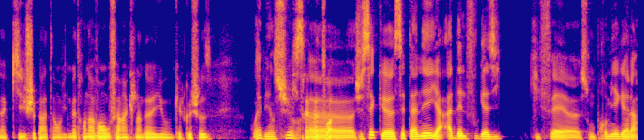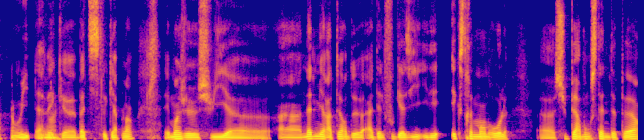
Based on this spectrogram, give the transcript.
à qui je sais pas, t'as envie de mettre en avant ou faire un clin d'œil ou quelque chose? Ouais, bien sûr. Qui serait pas toi? Je sais que cette année, il y a Adèle Fugazi qui fait euh, son premier gala Oui. avec euh, Baptiste Le Caplin. Et moi, je suis euh, un admirateur de Adèle Fugazi. Il est extrêmement drôle, super bon stand-upper.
